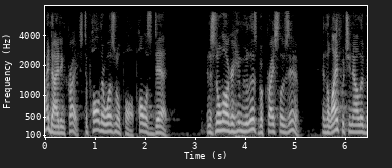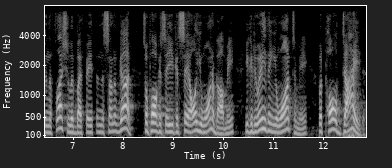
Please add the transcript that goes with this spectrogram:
I died in Christ. To Paul, there was no Paul. Paul was dead. And it's no longer him who lives, but Christ lives in him. In the life which he now lived in the flesh, he lived by faith in the Son of God. So Paul could say, you could say all you want about me, you could do anything you want to me, but Paul died.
